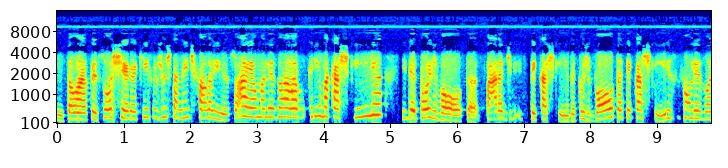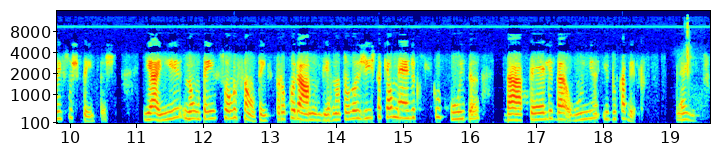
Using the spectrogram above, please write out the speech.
então a pessoa chega aqui e justamente fala isso. Ah, é uma lesão, ela cria uma casquinha e depois volta, para de ter casquinha, depois volta a ter casquinha. Isso são lesões suspeitas. E aí não tem solução, tem que procurar um dermatologista, que é o médico que cuida da pele, da unha e do cabelo. É isso.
